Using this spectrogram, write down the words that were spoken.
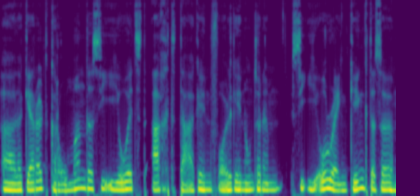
äh, der Gerald Grohmann, der CEO, jetzt acht Tage in Folge in unserem CEO-Ranking, das er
